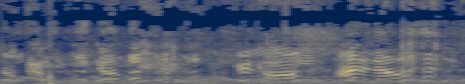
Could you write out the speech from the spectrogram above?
Nope. No. good call. I don't know.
